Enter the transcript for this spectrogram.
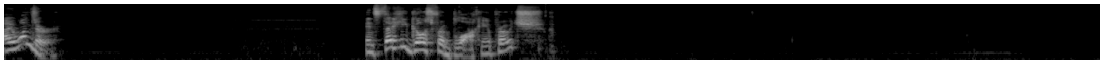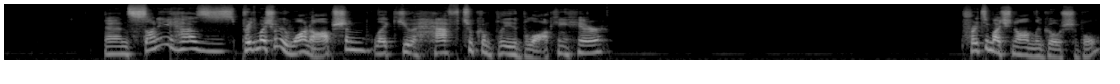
I wonder. Instead, he goes for a blocking approach. And Sunny has pretty much only one option. Like, you have to complete blocking here. Pretty much non-negotiable.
